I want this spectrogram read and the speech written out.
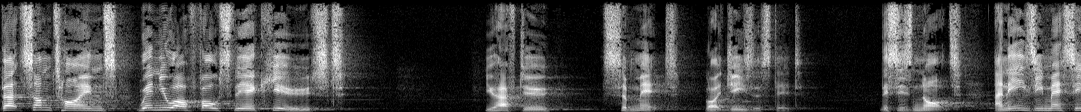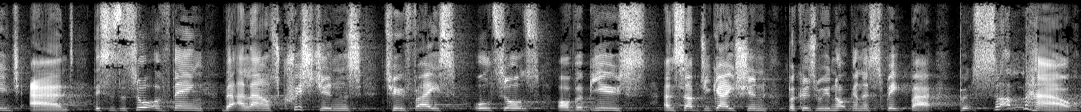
that sometimes when you are falsely accused, you have to submit like Jesus did. This is not an easy message, and this is the sort of thing that allows Christians to face all sorts of abuse and subjugation because we're not going to speak back. But somehow,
